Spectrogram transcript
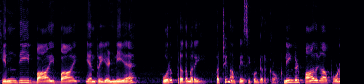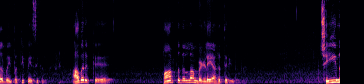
ஹிந்தி பாய் பாய் என்று எண்ணிய ஒரு பிரதமரை பற்றி நாம் பேசிக்கொண்டிருக்கிறோம் நீங்கள் பாதுகாப்பு உணர்வை பற்றி பேசுகிறீர்கள் அவருக்கு பார்த்ததெல்லாம் வெள்ளையாக தெரிந்தது. சீன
